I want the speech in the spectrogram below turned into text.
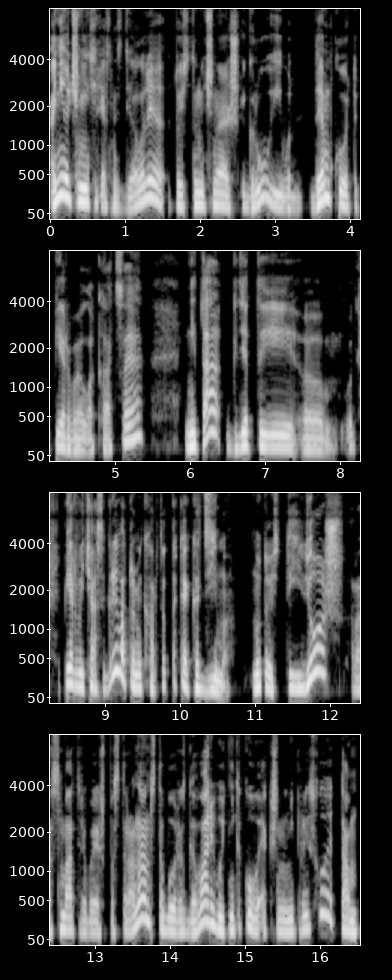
они очень интересно сделали. То есть ты начинаешь игру, и вот демку — это первая локация. Не та, где ты... Э, вот первый час игры в Atomic Heart — это такая Кадима. Ну, то есть ты идешь, рассматриваешь по сторонам, с тобой разговаривают, никакого экшена не происходит. Там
